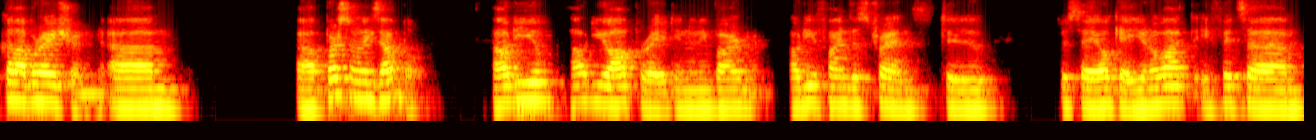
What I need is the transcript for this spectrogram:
collaboration. Um, personal example. How do you how do you operate in an environment? How do you find the strength to to say, okay, you know what? If it's a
